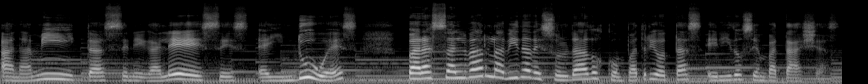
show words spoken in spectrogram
anamitas, senegaleses e hindúes para salvar la vida de soldados compatriotas heridos en batallas.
